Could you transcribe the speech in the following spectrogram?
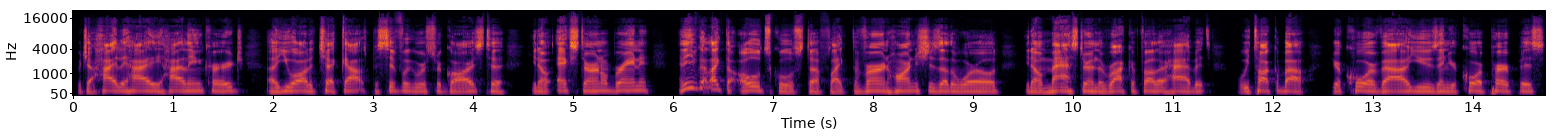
which I highly, highly, highly encourage uh, you all to check out, specifically with regards to, you know, external branding. And then you've got like the old school stuff, like the Vern Harnishes of the world, you know, Mastering the Rockefeller Habits. We talk about your core values and your core purpose.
